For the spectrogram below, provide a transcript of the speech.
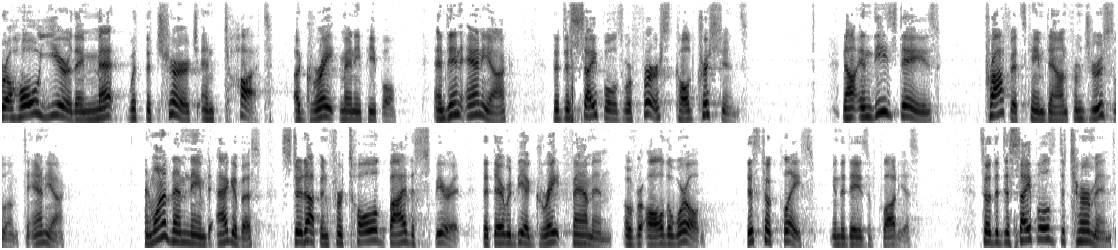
For a whole year they met with the church and taught a great many people. And in Antioch, the disciples were first called Christians. Now, in these days, prophets came down from Jerusalem to Antioch. And one of them, named Agabus, stood up and foretold by the Spirit that there would be a great famine over all the world. This took place in the days of Claudius. So the disciples determined,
